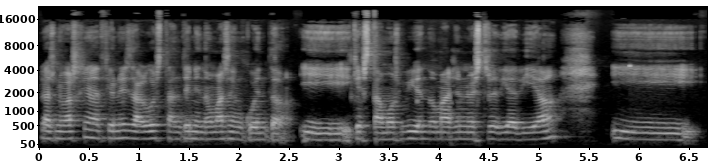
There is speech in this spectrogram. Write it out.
las nuevas generaciones de algo están teniendo más en cuenta y que estamos viviendo más en nuestro día a día y,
